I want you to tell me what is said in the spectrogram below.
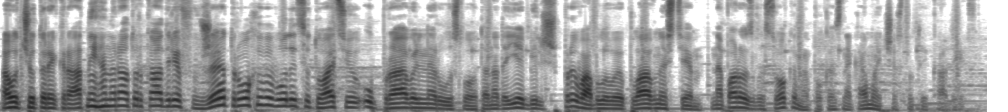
А от чотирикратний генератор кадрів вже трохи виводить ситуацію у правильне русло та надає більш привабливої плавності на пару з високими показниками частоти кадрів.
